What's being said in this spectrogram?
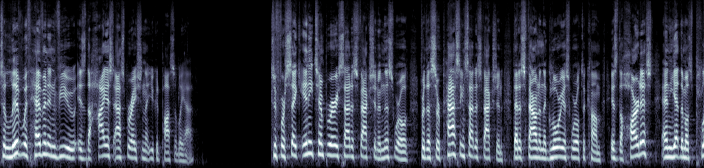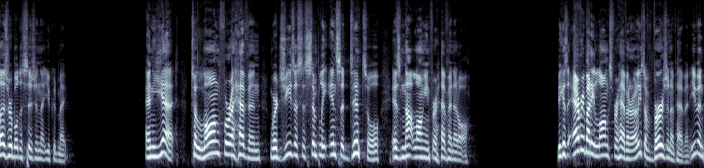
To live with heaven in view is the highest aspiration that you could possibly have. To forsake any temporary satisfaction in this world for the surpassing satisfaction that is found in the glorious world to come is the hardest and yet the most pleasurable decision that you could make. And yet, to long for a heaven where Jesus is simply incidental is not longing for heaven at all. Because everybody longs for heaven, or at least a version of heaven. Even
